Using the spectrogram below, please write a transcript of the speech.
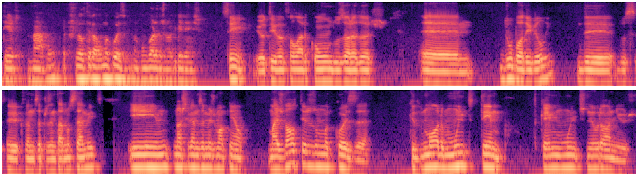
ter nada, é preferível ter alguma coisa. Não concordas, Magalhães? Sim, eu estive a falar com um dos oradores uh, do bodybuilding de, do, uh, que vamos apresentar no Summit e nós tivemos a mesma opinião. Mais vale teres uma coisa que demore muito tempo, que queime muitos neurónios,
